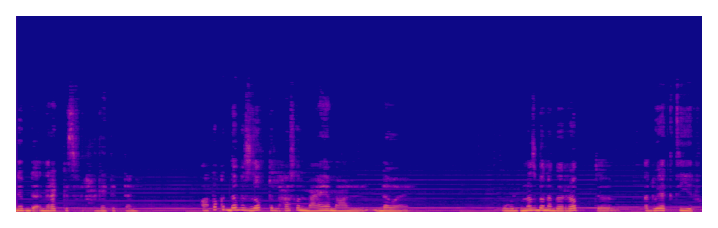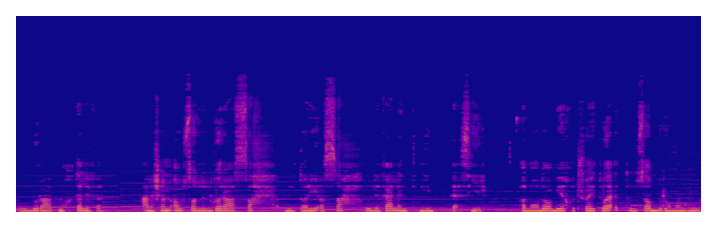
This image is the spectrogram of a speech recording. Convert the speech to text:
نبدأ نركز في الحاجات التانية. أعتقد ده بالظبط اللي حصل معايا مع الدواء وبالمناسبة أنا جربت أدوية كتير وجرعات مختلفة علشان أوصل للجرعة الصح بالطريقة الصح واللي فعلا تجيب تأثير. فالموضوع بياخد شوية وقت وصبر ومجهود.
